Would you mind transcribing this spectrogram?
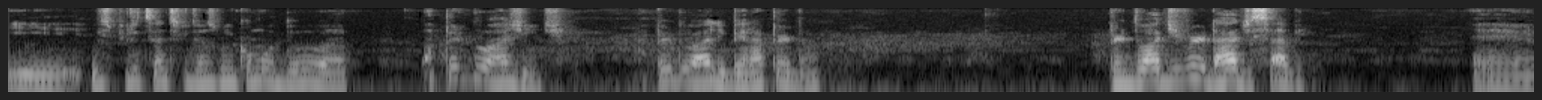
E o Espírito Santo de Deus me incomodou a, a perdoar, gente. A perdoar, liberar perdão. Perdoar de verdade, sabe? É,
